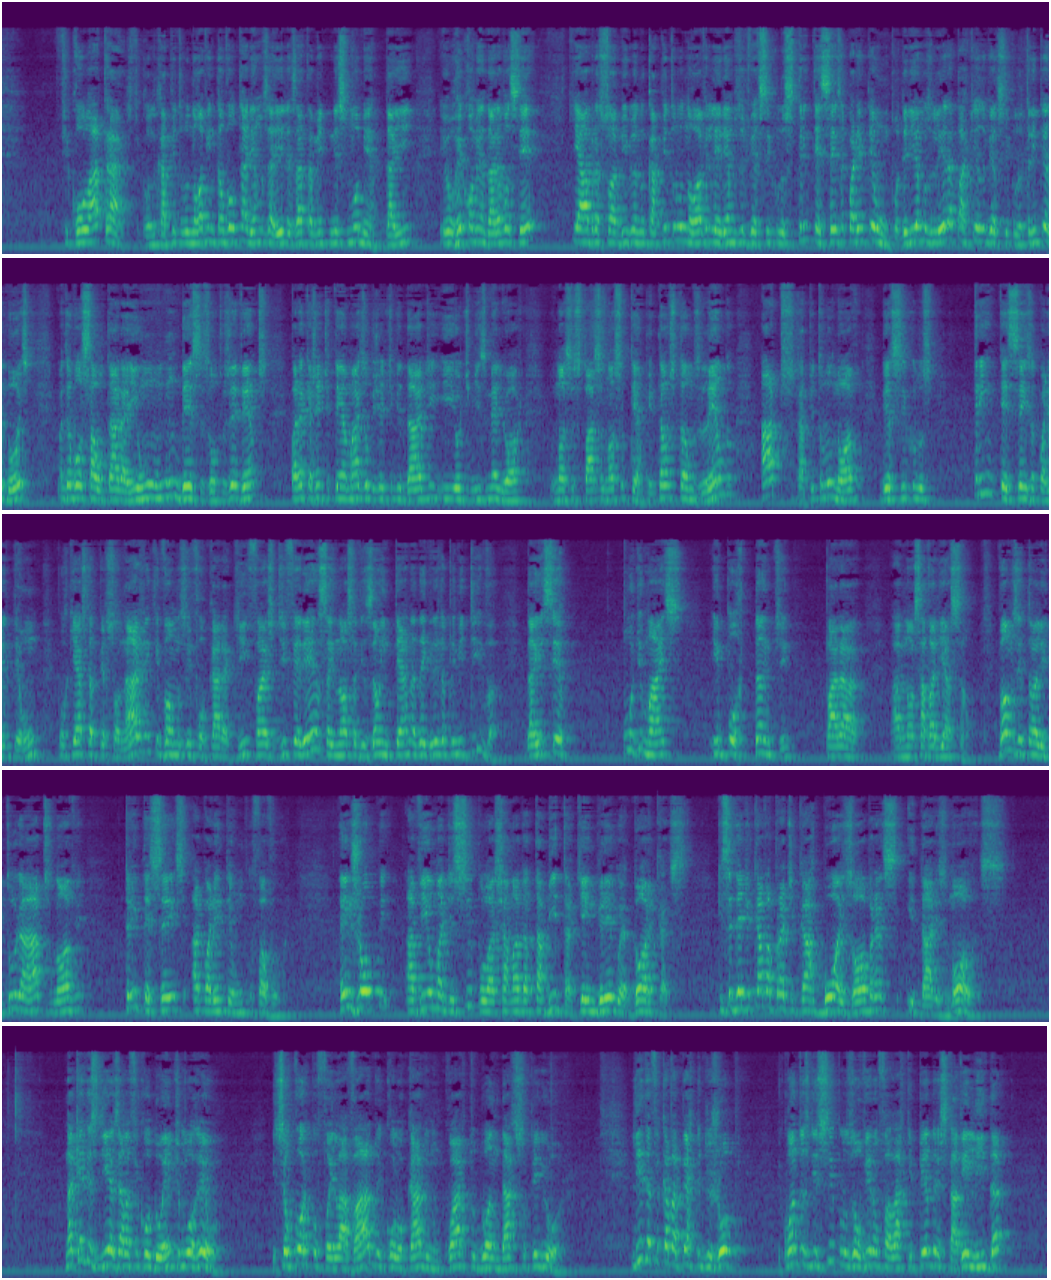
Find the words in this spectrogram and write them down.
ficou lá atrás, ficou no capítulo 9, então voltaremos a ele exatamente nesse momento. Daí eu recomendar a você que abra sua Bíblia no capítulo 9, leremos os versículos 36 a 41. Poderíamos ler a partir do versículo 32 mas eu vou saltar aí um, um desses outros eventos para que a gente tenha mais objetividade e otimize melhor o nosso espaço, o nosso tempo. Então estamos lendo Atos, capítulo 9, versículos 36 a 41, porque esta personagem que vamos enfocar aqui faz diferença em nossa visão interna da igreja primitiva. Daí ser por demais importante para a nossa avaliação. Vamos então à leitura, Atos 9, 36 a 41, por favor. Em Jope havia uma discípula chamada Tabita, que em grego é Dorcas, que se dedicava a praticar boas obras e dar esmolas. Naqueles dias ela ficou doente e morreu, e seu corpo foi lavado e colocado num quarto do andar superior. Lida ficava perto de Jope, e quando os discípulos ouviram falar que Pedro estava em Lida,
